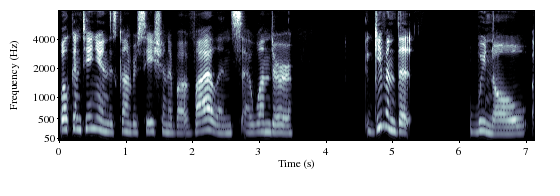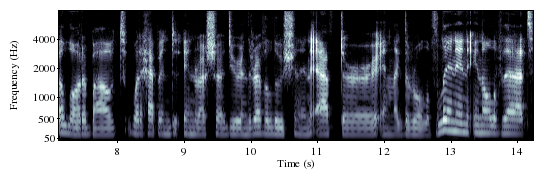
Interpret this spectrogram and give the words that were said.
Well, continuing this conversation about violence, I wonder, given that we know a lot about what happened in Russia during the revolution and after, and like the role of Lenin in all of that,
